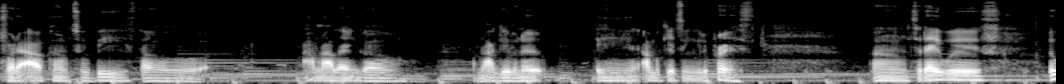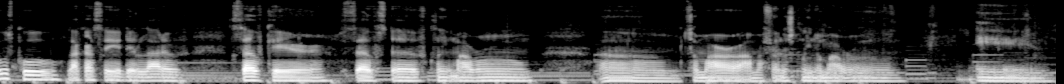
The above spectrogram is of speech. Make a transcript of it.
for the outcome to be. So I'm not letting go. I'm not giving up. And I'm to continue to press. Um, today was it was cool. Like I said, did a lot of self care, self stuff, cleaned my room. Um, tomorrow I'm gonna finish cleaning my room and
